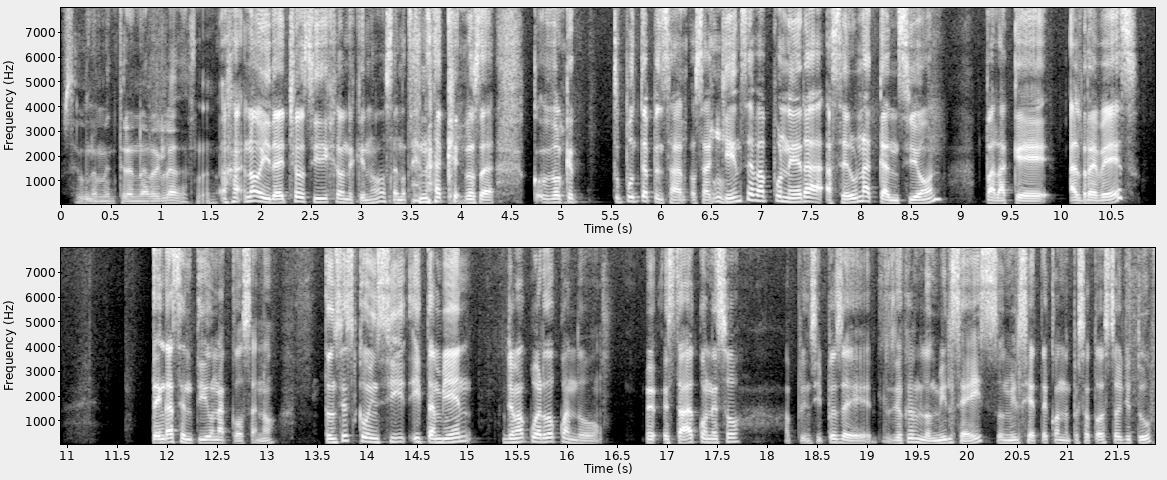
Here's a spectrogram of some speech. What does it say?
seguramente eran arregladas, ¿no? no, y de hecho sí dijeron que no, o sea, no tiene nada que, o sea, porque tú ponte a pensar, o sea, ¿quién se va a poner a hacer una canción para que al revés tenga sentido una cosa, ¿no? Entonces coincide, y también yo me acuerdo cuando eh, estaba con eso a principios de, yo creo en el 2006, 2007, cuando empezó todo esto de YouTube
